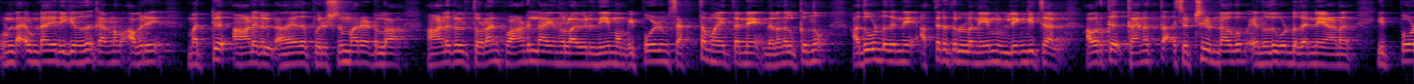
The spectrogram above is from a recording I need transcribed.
ഉണ്ടാ ഉണ്ടായിരിക്കുന്നത്. കാരണം അവരെ മറ്റ് ആളുകൾ അതായത് പുരുഷന്മാരായിട്ടുള്ള ആളുകൾ തൊടാൻ പാടില്ല എന്നുള്ള ഒരു നിയമം ഇപ്പോഴും ശക്തമായി തന്നെ നിലനിൽക്കുന്നു. അതുകൊണ്ട് തന്നെ അത്തരത്തിലുള്ള നിയമം ലംഘിച്ചാൽ അവർക്ക് കനത്ത ശിക്ഷയുണ്ടാകും എന്നതുകൊണ്ട് തന്നെയാണ് ഇപ്പോൾ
